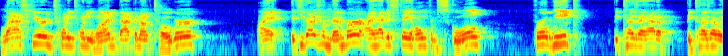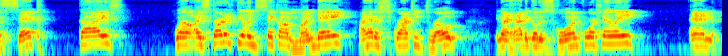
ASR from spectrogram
last year in 2021, back in October, I, if you guys remember, I had to stay home from school for a week because I had a, because I was sick, guys. Well, I started feeling sick on Monday. I had a scratchy throat and I had to go to school, unfortunately. And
